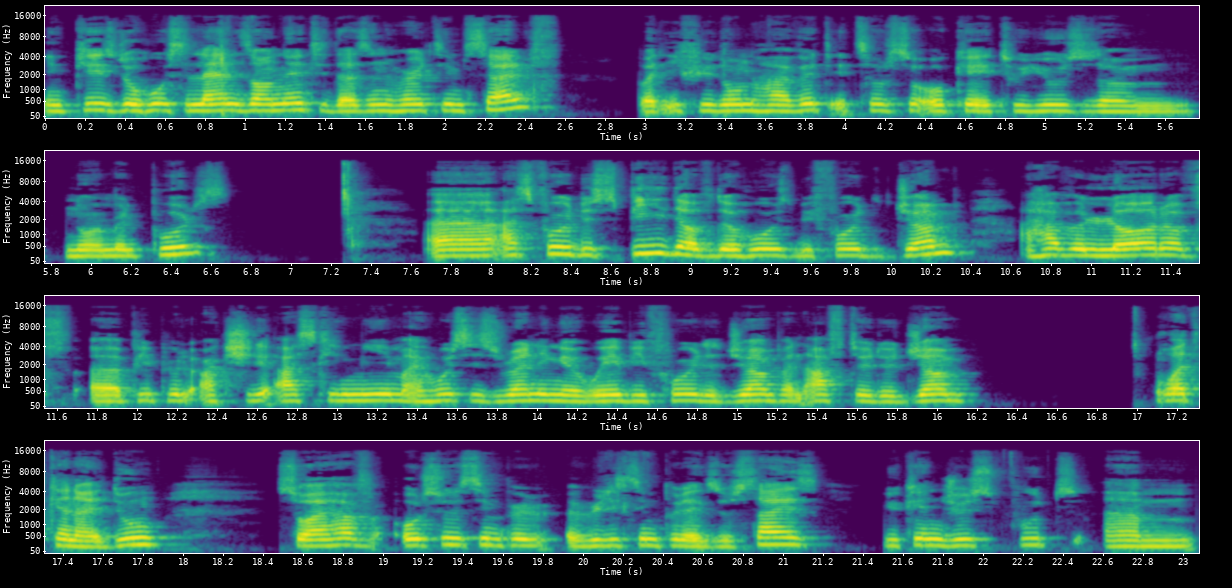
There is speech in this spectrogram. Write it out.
in case the horse lands on it, he doesn't hurt himself. But if you don't have it, it's also okay to use um, normal pulls. Uh, as for the speed of the horse before the jump, I have a lot of uh, people actually asking me, my horse is running away before the jump and after the jump. What can I do? So I have also a simple, a really simple exercise. You can just put um,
